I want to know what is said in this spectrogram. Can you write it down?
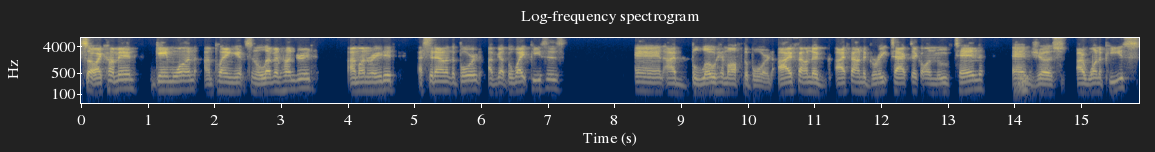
so I come in, game one, I'm playing against an 1100. I'm unrated. I sit down at the board. I've got the white pieces and I blow him off the board. I found a I found a great tactic on move 10 and mm-hmm. just I won a piece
